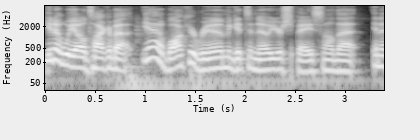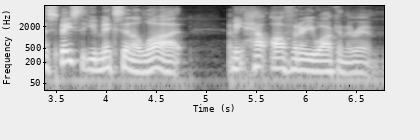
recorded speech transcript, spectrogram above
you know we all talk about. Yeah, walk your room and get to know your space and all that. In a space that you mix in a lot, I mean, how often are you walking the room?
